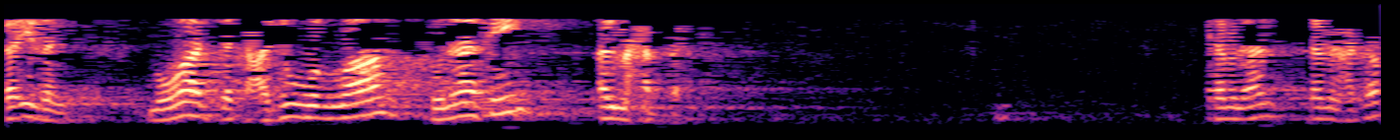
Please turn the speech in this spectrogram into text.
فإذا موادة عدو الله تنافي المحبة. كم الآن؟ ثامن عشر؟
